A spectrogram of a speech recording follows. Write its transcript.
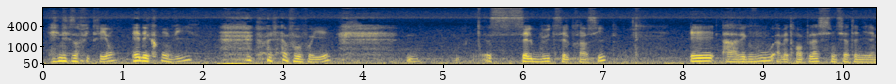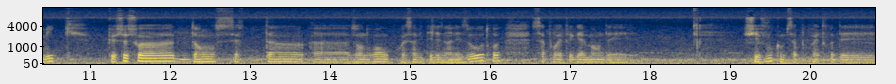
des amphitrions et des convives. voilà, vous voyez. C'est le but, c'est le principe. Et avec vous à mettre en place une certaine dynamique, que ce soit dans certains euh, endroits où on pourrait s'inviter les uns les autres. Ça pourrait être également des chez vous, comme ça pourrait être des,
